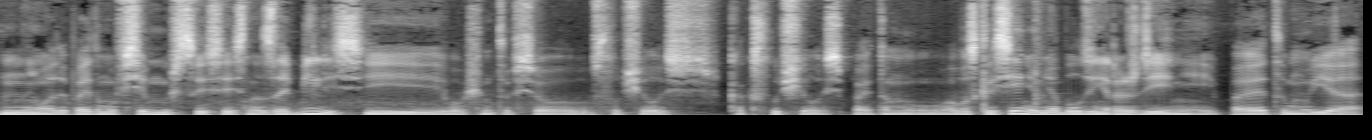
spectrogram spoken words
ну вот, и поэтому все мышцы, естественно, забились, и, в общем-то, все случилось, как случилось, поэтому в воскресенье у меня был день рождения, и поэтому я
